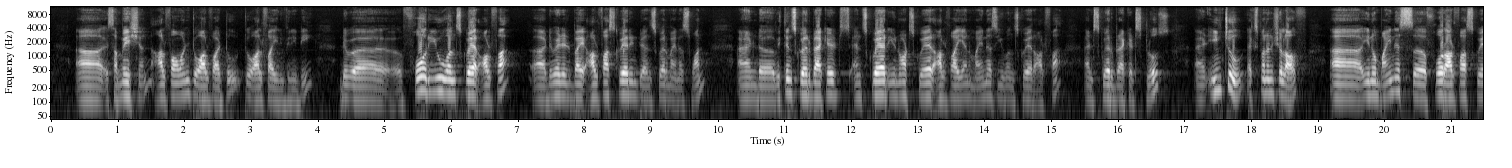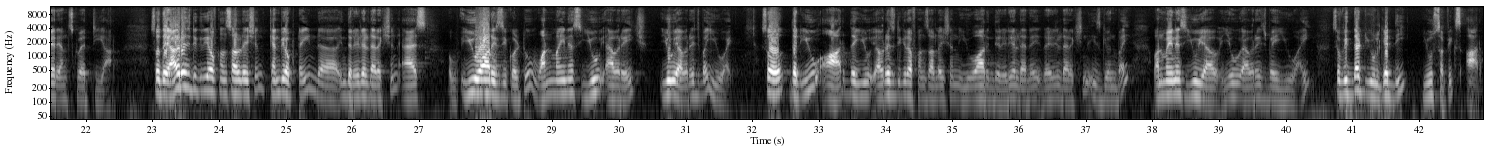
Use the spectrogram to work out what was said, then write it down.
summation alpha 1 to alpha 2 to alpha infinity 4 u 1 square alpha uh, divided by alpha square into n square minus 1 and uh, within square brackets n square u naught square alpha n minus u 1 square alpha and square brackets close and into exponential of uh, you know minus 4 alpha square n square tr. So the average degree of consolidation can be obtained in the radial direction as ur is equal to 1 minus u average u average by ui. So that u r the u average degree of consolidation u r in the radial, radial direction is given by 1 minus u, u average by u i. So with that you will get the u suffix r.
